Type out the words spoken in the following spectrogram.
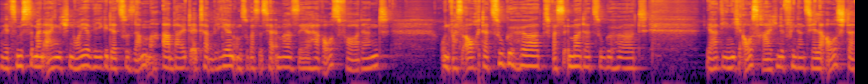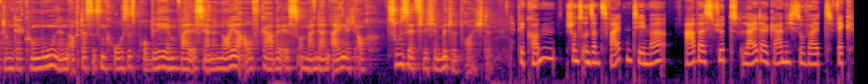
Und jetzt müsste man eigentlich neue Wege der Zusammenarbeit etablieren und sowas ist ja immer sehr herausfordernd. Und was auch dazu gehört, was immer dazu gehört, ja, die nicht ausreichende finanzielle Ausstattung der Kommunen, auch das ist ein großes Problem, weil es ja eine neue Aufgabe ist und man dann eigentlich auch zusätzliche Mittel bräuchte. Wir kommen schon zu unserem zweiten Thema, aber es führt leider gar nicht so weit weg.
